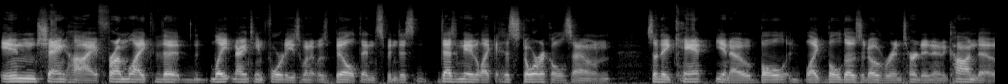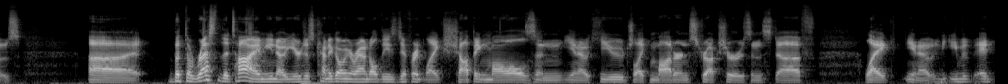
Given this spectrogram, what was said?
in Shanghai from like the, late 1940s when it was built, and it's been dis- designated like a historical zone so they can't you know bull like bulldoze it over and turn it into condos. Uh, but the rest of the time, you know, you're just kind of going around all these different like shopping malls and you know huge like modern structures and stuff. Like you know, even it,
